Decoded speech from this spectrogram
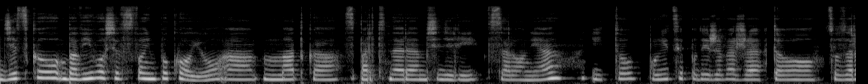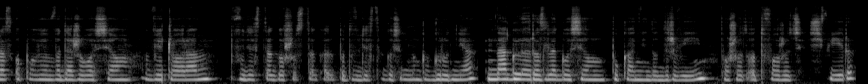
Dziecko bawiło się w swoim pokoju, a matka z partnerem siedzieli w salonie i to policja podejrzewa, że to, co zaraz opowiem, wydarzyło się wieczorem 26 albo 27 grudnia. Nagle rozległo się pukanie do drzwi. Poszedł otworzyć świr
